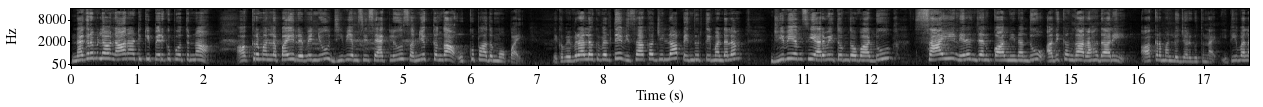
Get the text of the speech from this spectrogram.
నగరంలో నానాటికి పెరిగిపోతున్న ఆక్రమణలపై రెవెన్యూ జీవీఎంసీ శాఖలు సంయుక్తంగా ఉక్కుపాదం మోపాయి. ఇక వివరాల్లోకి వెళ్తే విశాఖ జిల్లా పెందుర్తి మండలం జీవీఎంసీ అరవై తొమ్మిదో వార్డు సాయి నిరంజన్ కాలనీ నందు అధికంగా రహదారి ఆక్రమణలు జరుగుతున్నాయి. ఇటీవల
